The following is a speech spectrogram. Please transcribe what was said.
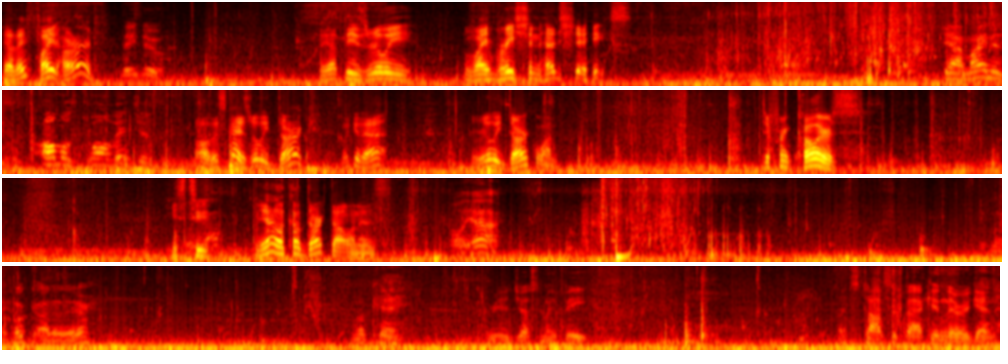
Yeah, they fight hard. They do. They got these really vibration head shakes. Yeah, mine is almost 12 inches. Oh, this guy's really dark. Look at that. A really dark one. Different colors. He's too. Oh, yeah, look how dark that one is. Oh yeah. Get my hook out of there. Okay. Readjust my bait. Let's toss it back in there again.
